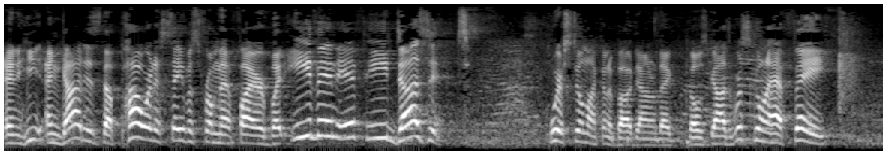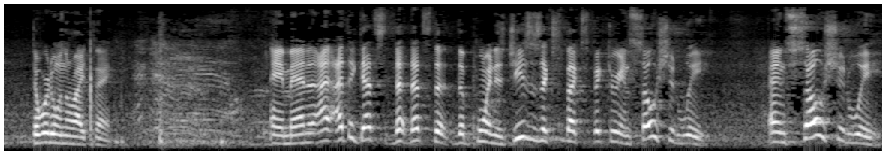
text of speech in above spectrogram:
and he and God is the power to save us from that fire. But even if he doesn't, we're still not going to bow down to that, those gods. We're still going to have faith that we're doing the right thing. Amen. And I, I think that's that, that's the, the point is Jesus expects victory, and so should we. And so should we.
